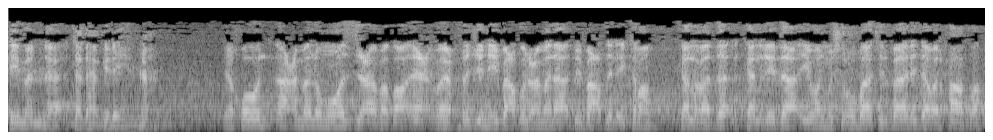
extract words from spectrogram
في من تذهب إليهم. نعم. يقول أعمل موزع بضائع ويحرجني بعض العملاء ببعض الإكرام كالغذاء, كالغذاء والمشروبات الباردة والحارة.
